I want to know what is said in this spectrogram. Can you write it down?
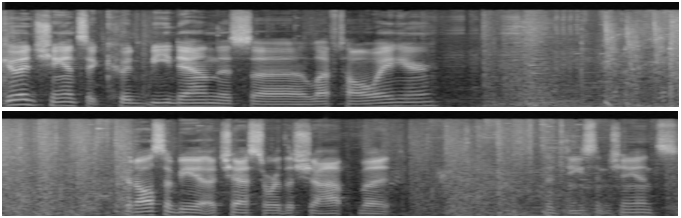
Good chance it could be down this uh, left hallway here. Could also be a chest or the shop, but it's a decent chance.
